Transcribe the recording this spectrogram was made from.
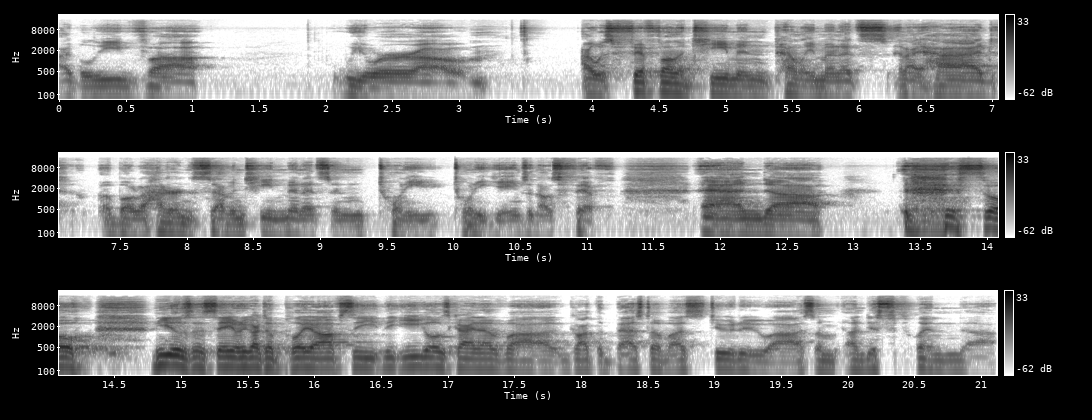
I believe uh, we were. Um, I was fifth on the team in penalty minutes, and I had about 117 minutes in 20, 20 games, and I was fifth. And uh, so, needless to say, when we got to playoffs, the, the Eagles kind of uh, got the best of us due to uh, some undisciplined uh,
